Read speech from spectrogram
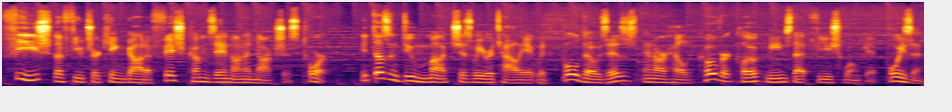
Fish, the future king god of fish, comes in on a noxious torque. It doesn't do much as we retaliate with bulldozes, and our held covert cloak means that Fish won't get poisoned.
